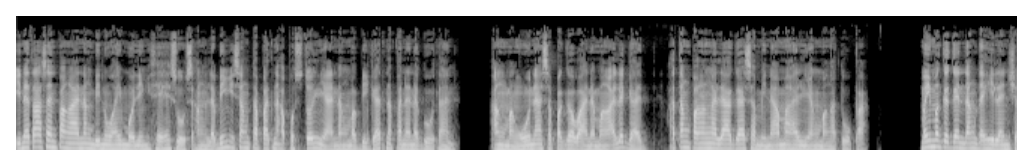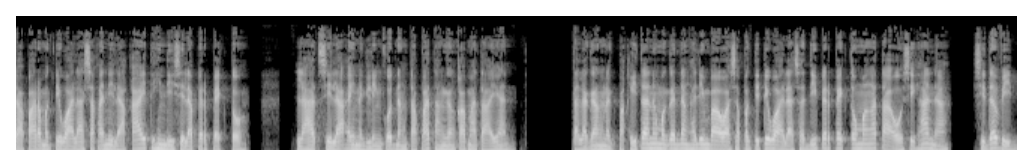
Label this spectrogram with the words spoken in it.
Inatasan pa nga ng binuhay muling si Jesus ang labing isang tapat na apostol niya ng mabigat na pananagutan, ang manguna sa paggawa ng mga alagad at ang pangangalaga sa minamahal niyang mga tupa. May magagandang dahilan siya para magtiwala sa kanila kahit hindi sila perpekto. Lahat sila ay naglingkod ng tapat hanggang kamatayan. Talagang nagpakita ng magandang halimbawa sa pagtitiwala sa di perpektong mga tao si Hana, si David,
